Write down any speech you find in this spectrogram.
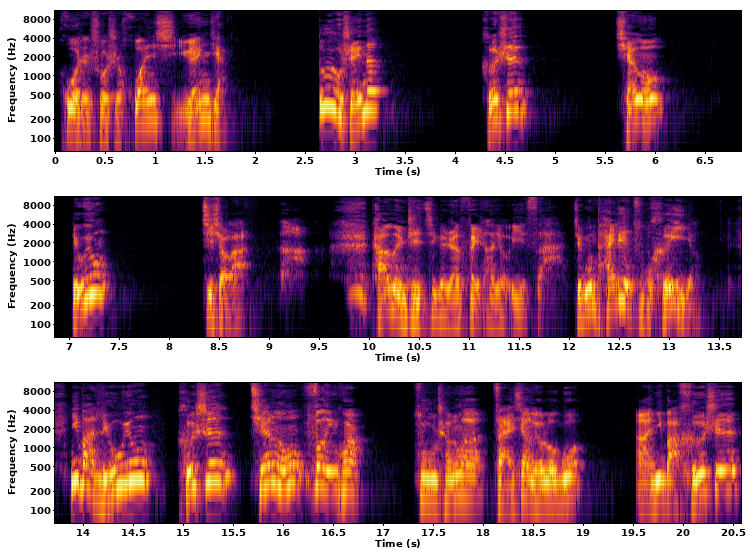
或者说是欢喜冤家，都有谁呢？和珅、乾隆、刘墉、纪晓岚。他们这几个人非常有意思啊，就跟排列组合一样。你把刘墉、和珅、乾隆放一块，组成了宰相刘罗锅啊；你把和珅、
